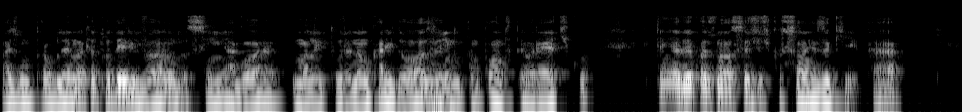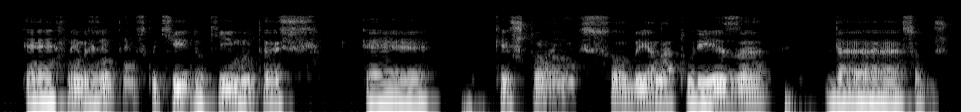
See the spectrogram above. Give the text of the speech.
mas um problema que eu estou derivando, assim, agora, uma leitura não caridosa, indo para um ponto teorético, que tem a ver com as nossas discussões aqui. Tá? É, lembra, a gente tem discutido aqui muitas é, questões sobre a natureza, da, sobre os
